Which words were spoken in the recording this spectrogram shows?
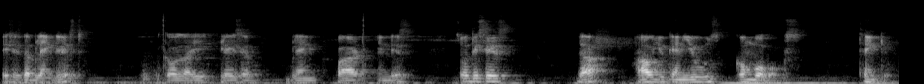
this is the blank list because I place a blank part in this. So this is the how you can use combo box. Thank you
